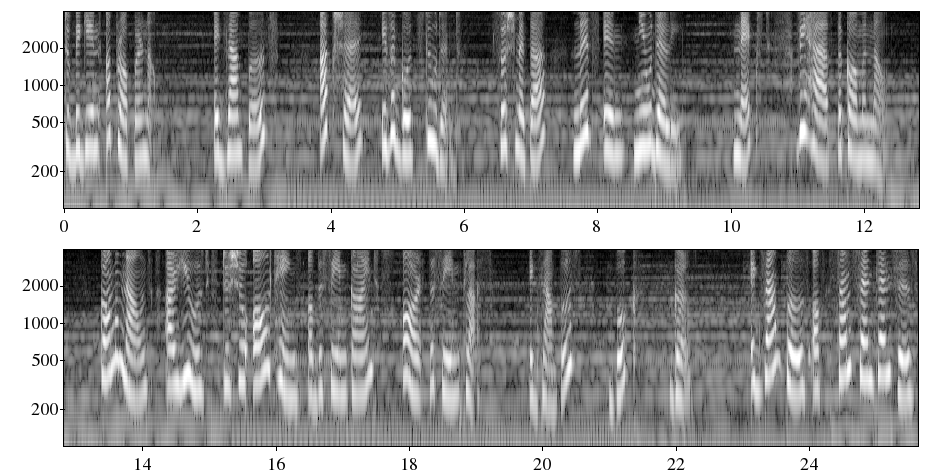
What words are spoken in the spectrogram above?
to begin a proper noun. Examples Akshay is a good student. Sushmita lives in New Delhi. Next, we have the common noun. Common nouns are used to show all things of the same kind or the same class. Examples book, girl. Examples of some sentences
